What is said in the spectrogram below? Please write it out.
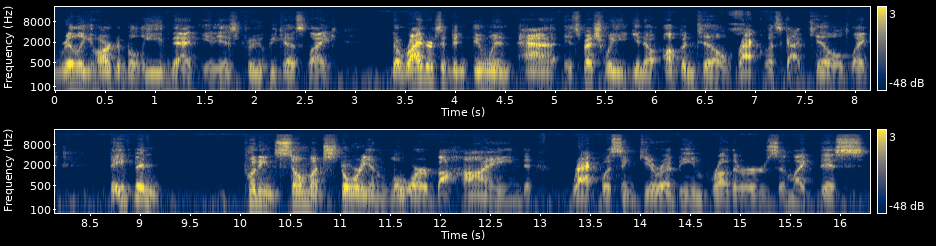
really hard to believe that it is true because, like, the writers have been doing, especially you know, up until Racles got killed, like they've been putting so much story and lore behind Racles and Gira being brothers and like this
